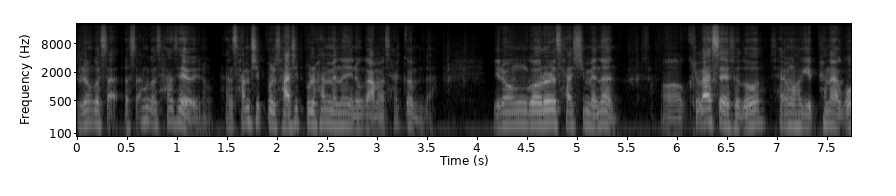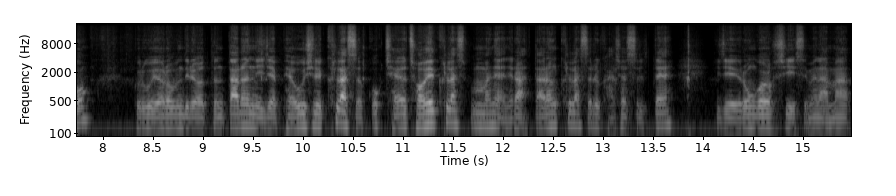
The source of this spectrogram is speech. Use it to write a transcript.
이런 거 싼 거 사세요 이런 거. 한 30불 40불 하면은 이런 거 아마 살 겁니다 이런 거를 사시면은 어, 클래스에서도 사용하기 편하고 그리고 여러분들이 어떤 다른 이제 배우실 클래스 꼭 제, 저의 클래스뿐만이 아니라 다른 클래스를 가셨을 때 이제 이런 것이 있으면 아마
